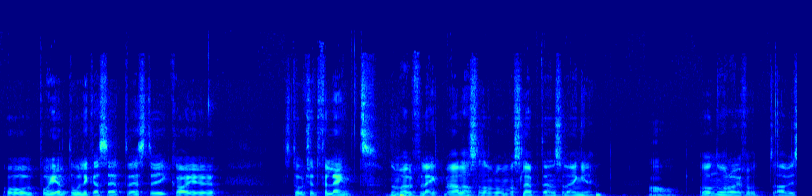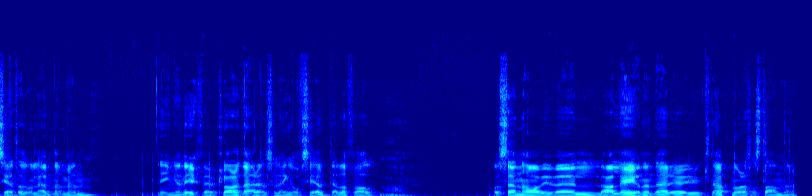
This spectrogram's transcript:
och på helt olika sätt. Västervik har ju stort sett förlängt. De har väl förlängt med alla som de har släppt än så länge. Ja. Och några har ju fått aviserat att de lämnar men inga nyförvärv klara där än så länge officiellt i alla fall. Nej. Och sen har vi väl, ja Lejonen där är det ju knappt några som stannar.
